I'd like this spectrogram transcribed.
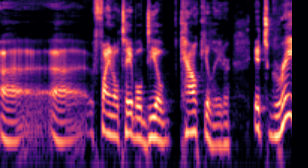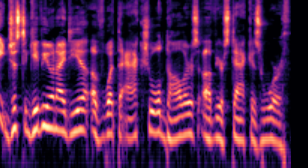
uh, uh, final table deal calculator, it's great just to give you an idea of what the actual dollars of your stack is worth.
